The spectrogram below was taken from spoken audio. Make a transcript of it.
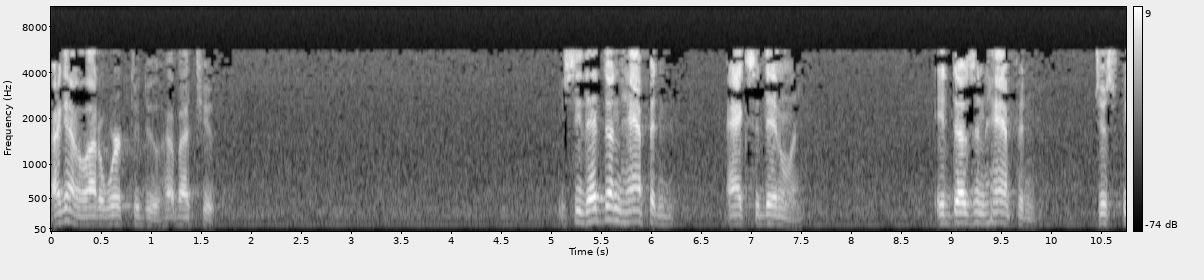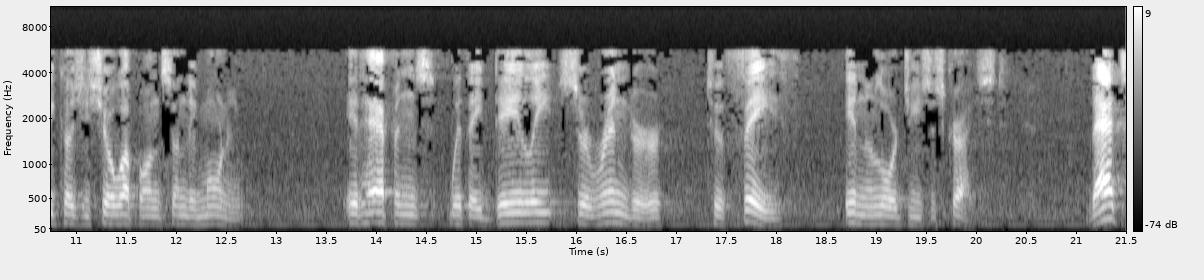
I got a lot of work to do. How about you? You see, that doesn't happen accidentally. It doesn't happen just because you show up on Sunday morning. It happens with a daily surrender to faith in the Lord Jesus Christ. That's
